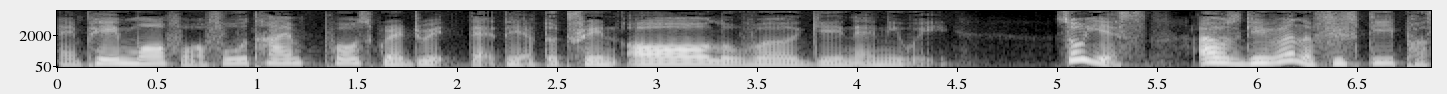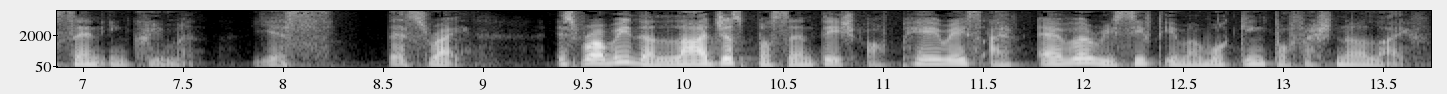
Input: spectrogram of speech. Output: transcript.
and pay more for a full time postgraduate that they have to train all over again anyway. So, yes, I was given a 50% increment. Yes, that's right. It's probably the largest percentage of pay raise I've ever received in my working professional life.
